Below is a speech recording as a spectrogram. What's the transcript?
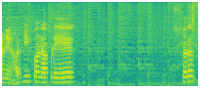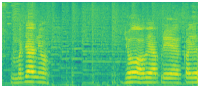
અને હજી પણ આપણે એક સરસ મજાનો જો હવે આપણે કઈ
